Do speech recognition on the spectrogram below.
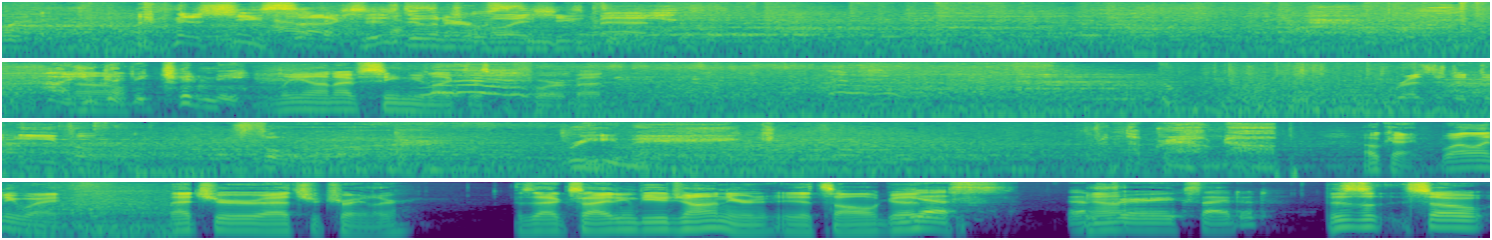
what. she sucks. Who's doing her voice? She's bad. Oh, you oh. gotta be kidding me. Leon, I've seen you like this before, but. Resident Evil 4 Remake from the ground up. Okay, well, anyway, that's your that's your trailer. Is that exciting to you, John? You're it's all good. Yes. I'm Yeah. very excited. This is so.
